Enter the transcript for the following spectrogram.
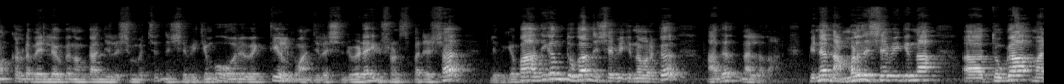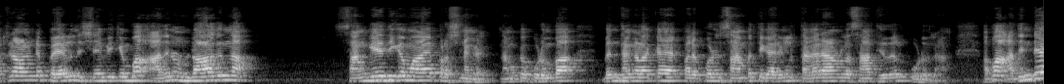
മക്കളുടെ പേരിലോ ഒക്കെ നമുക്ക് അഞ്ച് ലക്ഷം വെച്ച് നിക്ഷേപിക്കുമ്പോൾ ഓരോ വ്യക്തികൾക്കും അഞ്ച് ലക്ഷം രൂപയുടെ ഇൻഷുറൻസ് പരീക്ഷ ലഭിക്കും. അപ്പോൾ അധികം തുക നിക്ഷേപിക്കുന്നവർക്ക് അത് നല്ലതാണ്. പിന്നെ നമ്മൾ നിക്ഷേപിക്കുന്ന തുക മറ്റൊരാളിന്റെ പേരിൽ നിക്ഷേപിക്കുമ്പോൾ അതിനുണ്ടാകുന്ന സാങ്കേതികമായ പ്രശ്നങ്ങൾ നമുക്ക് കുടുംബ ബന്ധങ്ങളൊക്കെ പലപ്പോഴും സാമ്പത്തിക കാര്യങ്ങൾ തകരാനുള്ള സാധ്യതകൾ കൂടുതലാണ്. അപ്പോൾ അതിന്റെ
